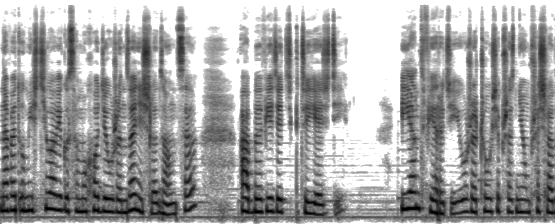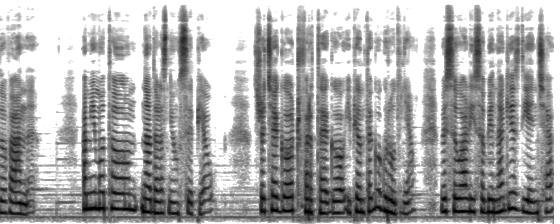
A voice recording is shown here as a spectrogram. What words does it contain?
Nawet umieściła w jego samochodzie urządzenie śledzące, aby wiedzieć, gdzie jeździ. Ian twierdził, że czuł się przez nią prześladowany, a mimo to nadal z nią sypiał. 3, 4 i 5 grudnia wysyłali sobie nagie zdjęcia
